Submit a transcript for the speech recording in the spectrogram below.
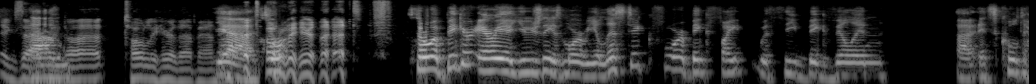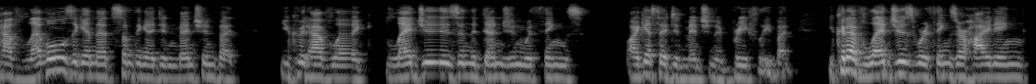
Exactly. Um, uh, totally hear that, man. Yeah, totally so, hear that. So a bigger area usually is more realistic for a big fight with the big villain. Uh, it's cool to have levels. Again, that's something I didn't mention, but you could have like ledges in the dungeon with things. I guess I did mention it briefly, but you could have ledges where things are hiding,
